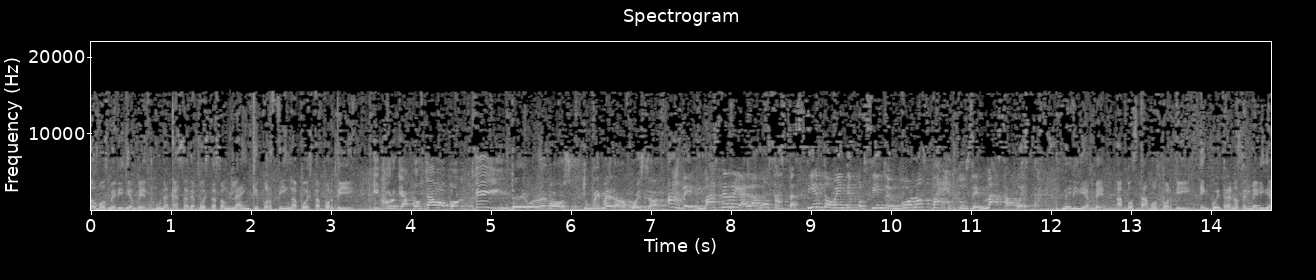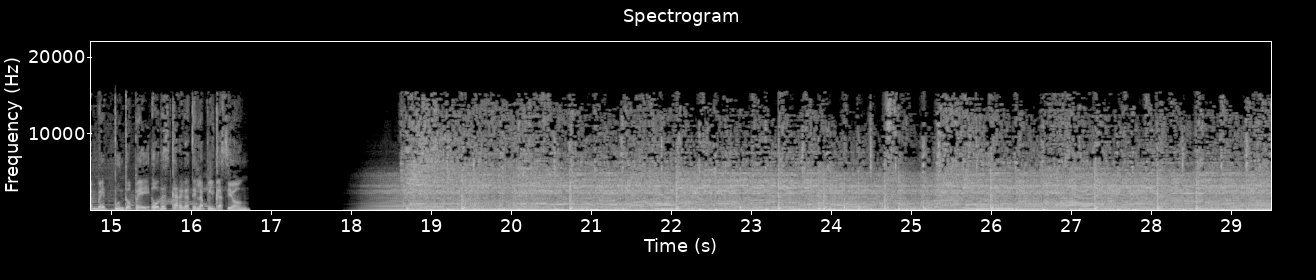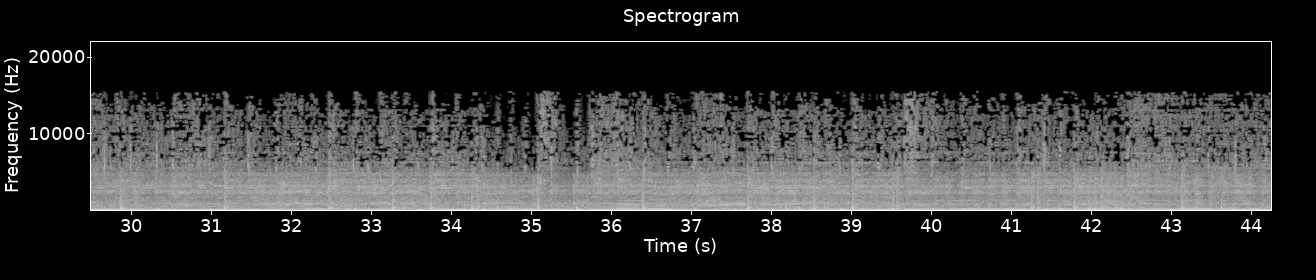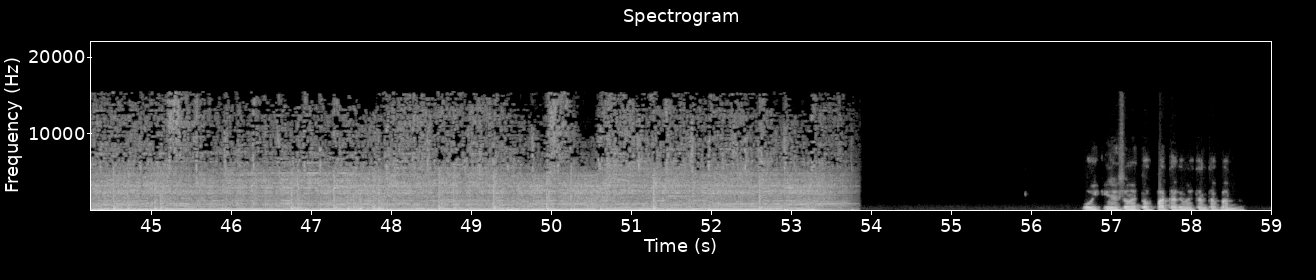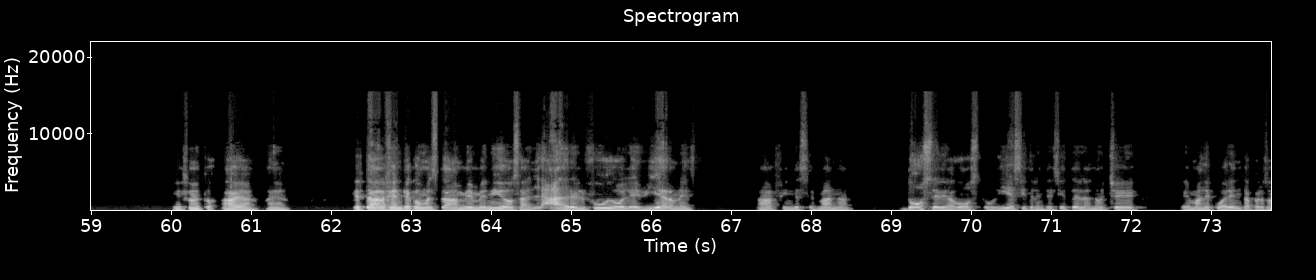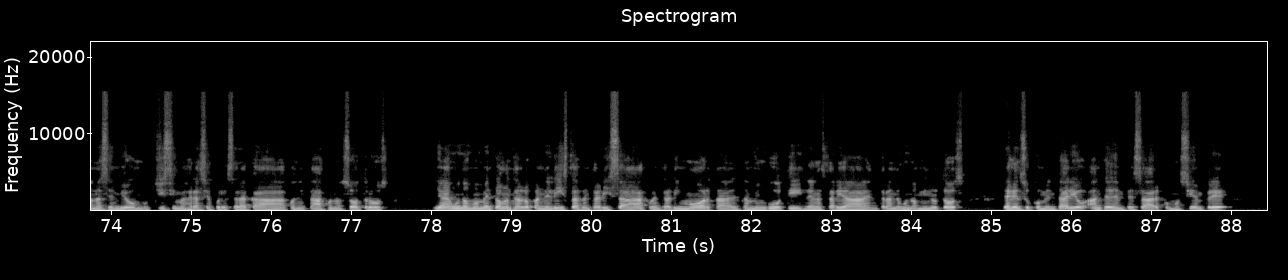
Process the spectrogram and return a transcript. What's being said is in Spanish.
Somos Meridian Bet, una casa de apuestas online que por fin apuesta por ti. Y porque apostamos por ti, te devolvemos tu primera apuesta. Además, te regalamos hasta 120% en bonos para tus demás apuestas. Meridian Bet, apostamos por ti. Encuéntranos en meridianbet.p o descárgate la aplicación. Uy, ¿quiénes son estos patas que me están tapando? ¿Quiénes son estos? Ah, ya, ah, ya. ¿Qué tal, gente? ¿Cómo están? Bienvenidos a Ladre el Fútbol. Es viernes, ah, fin de semana, 12 de agosto, 10 y 37 de la noche. Eh, más de 40 personas en vivo. Muchísimas gracias por estar acá conectadas con nosotros. Ya en unos momentos van a entrar los panelistas, va a entrar Isaac, va a entrar Immortal, también Guti, deben estar ya entrando en unos minutos dejen su comentario. Antes de empezar, como siempre,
